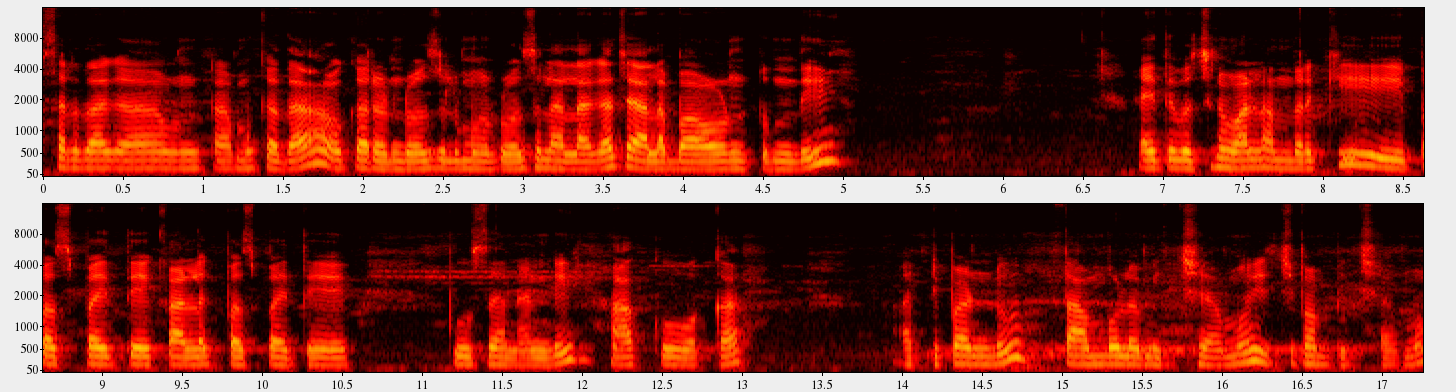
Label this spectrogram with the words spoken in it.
సరదాగా ఉంటాము కదా. ఒక రెండు రోజులు మూడు రోజులు అలాగా చాలా బాగుంటుంది. అయితే వచ్చిన వాళ్ళందరికీ పసుపు అయితే కాళ్ళకి పసుపు అయితే పూసానండి. ఆకు ఒక అట్టిపండు తాంబూలం ఇచ్చాము ఇచ్చి పంపించాము.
